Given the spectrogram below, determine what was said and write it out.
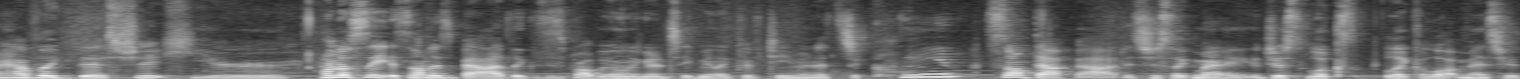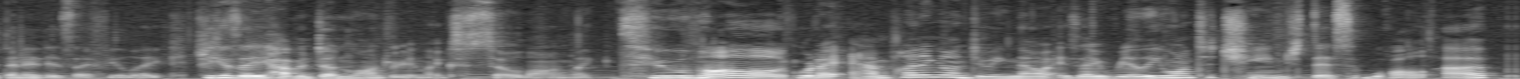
I have like this shit here. Honestly, it's not as bad. Like this is probably only going to take me like 15 minutes to clean. It's not that bad. It's just like my, it just looks like a lot messier than it is, I feel like. Because I haven't done laundry in like so long, like too long. What I am planning on doing though is I really want to change this wall up.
